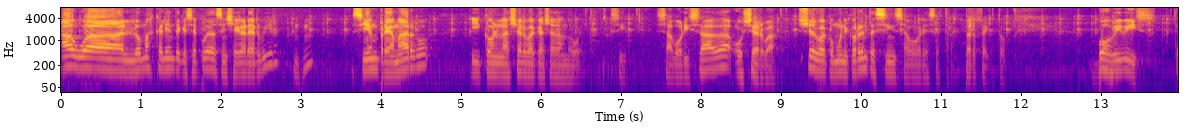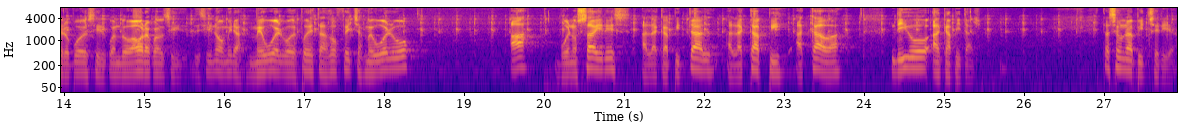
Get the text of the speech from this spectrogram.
Agua lo más caliente que se pueda sin llegar a hervir. Siempre amargo y con la yerba que haya dando vuelta. Sí. ¿Saborizada o yerba? Yerba común y corriente sin sabores extraños. Perfecto. Vos vivís, te lo puedo decir, cuando ahora cuando si decís, no, mira, me vuelvo, después de estas dos fechas me vuelvo a Buenos Aires, a la capital, a la Capi, a Cava. Digo a capital. Estás en una pizzería.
